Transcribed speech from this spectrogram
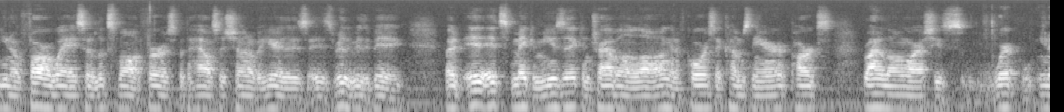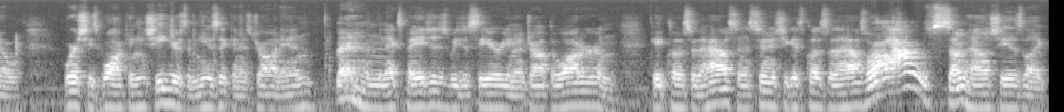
you know far away, so it looks small at first, but the house is shown over here that is is really really big but it, it's making music and traveling along and of course it comes near parks right along where she's where you know where she's walking. She hears the music and is drawn in. And the next pages we just see her you know drop the water and get closer to the house and as soon as she gets close to the house wow, somehow she is like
